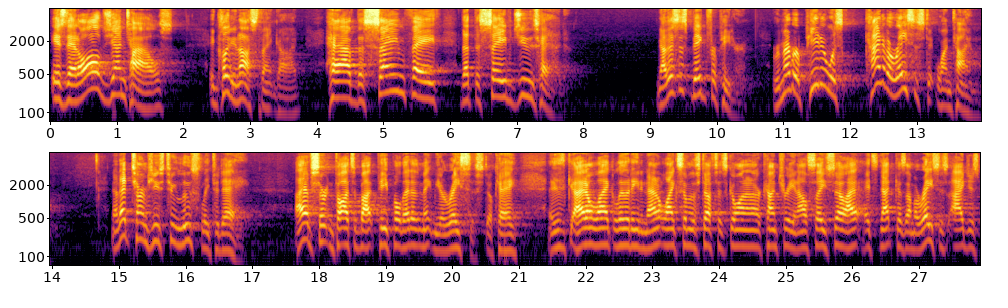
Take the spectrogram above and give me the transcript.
is that all Gentiles, including us, thank God, have the same faith that the saved Jews had. Now, this is big for Peter. Remember, Peter was kind of a racist at one time. Now, that term's used too loosely today. I have certain thoughts about people. That doesn't make me a racist, okay? I don't like looting and I don't like some of the stuff that's going on in our country, and I'll say so. I, it's not because I'm a racist, I just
